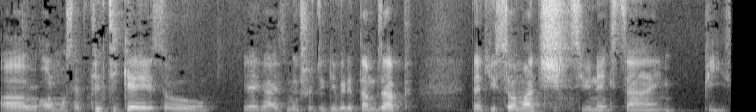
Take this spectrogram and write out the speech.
uh, we're almost at 50k so yeah guys make sure to give it a thumbs up Thank you so much. See you next time. Peace.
